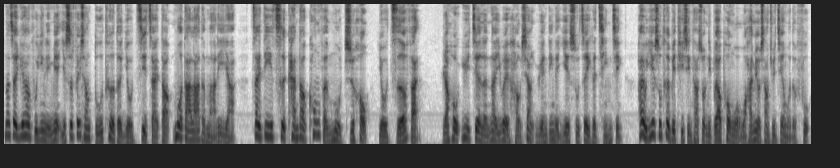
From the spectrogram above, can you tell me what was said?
那在约翰福音里面也是非常独特的，有记载到莫大拉的玛利亚在第一次看到空坟墓之后有折返，然后遇见了那一位好像园丁的耶稣这一个情景，还有耶稣特别提醒他说：“你不要碰我，我还没有上去见我的父。”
